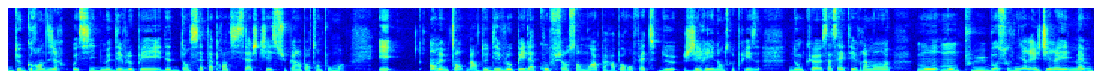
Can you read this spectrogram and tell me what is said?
de grandir aussi, de me développer et d'être dans cet apprentissage qui est super important pour moi. En même temps bah, de développer la confiance en moi par rapport au fait de gérer une entreprise. Donc euh, ça, ça a été vraiment euh, mon, plus beau souvenir et je dirais même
